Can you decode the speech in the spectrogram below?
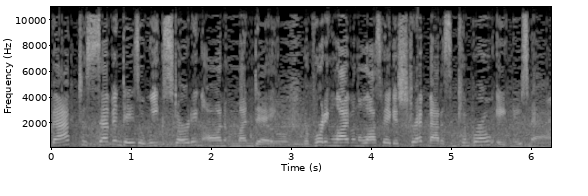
back to seven days a week starting on Monday. Reporting live on the Las Vegas Strip, Madison Kimbrough, 8 News Now.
